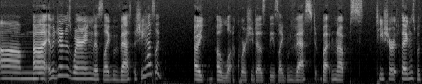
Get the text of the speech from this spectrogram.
Um, Uh, Imogen is wearing this like vest. She has like a a look where she does these like vest button ups t-shirt things with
